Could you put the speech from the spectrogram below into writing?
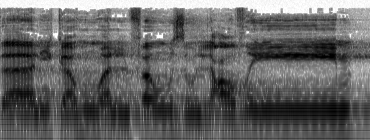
ذلك هو الفوز العظيم.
